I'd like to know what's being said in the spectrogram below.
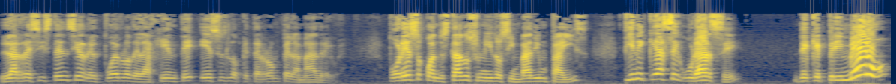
La resistencia del pueblo, de la gente, eso es lo que te rompe la madre, güey. Por eso cuando Estados Unidos invade un país, tiene que asegurarse de que primero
